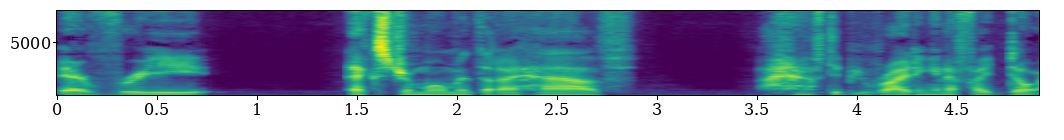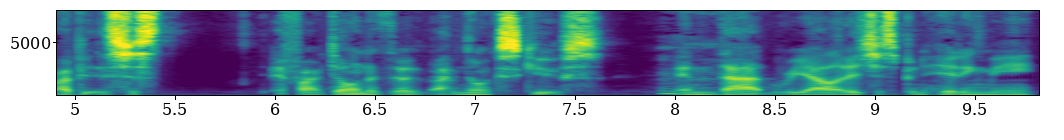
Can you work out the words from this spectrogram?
Every extra moment that I have, I have to be writing. And if I don't, it's just, if I don't, I have no excuse. Mm-hmm. And that reality has just been hitting me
